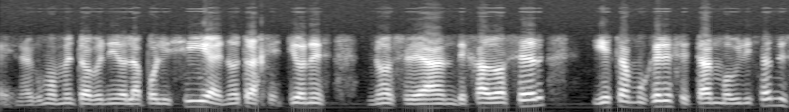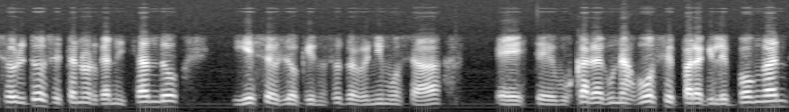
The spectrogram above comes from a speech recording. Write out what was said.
en algún momento ha venido la policía, en otras gestiones no se le han dejado hacer, y estas mujeres se están movilizando y sobre todo se están organizando, y eso es lo que nosotros venimos a este, buscar algunas voces para que le pongan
